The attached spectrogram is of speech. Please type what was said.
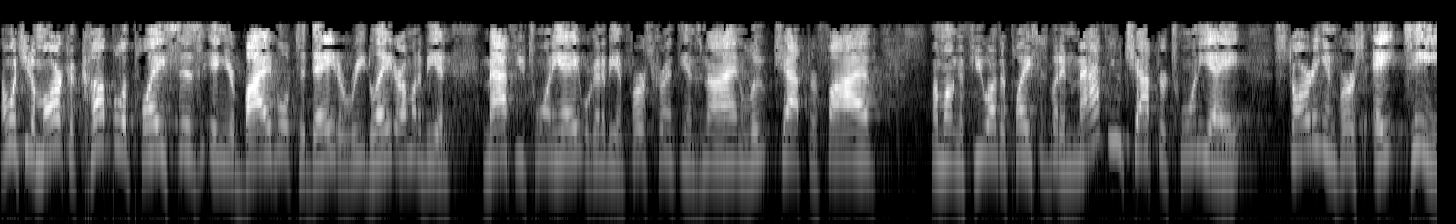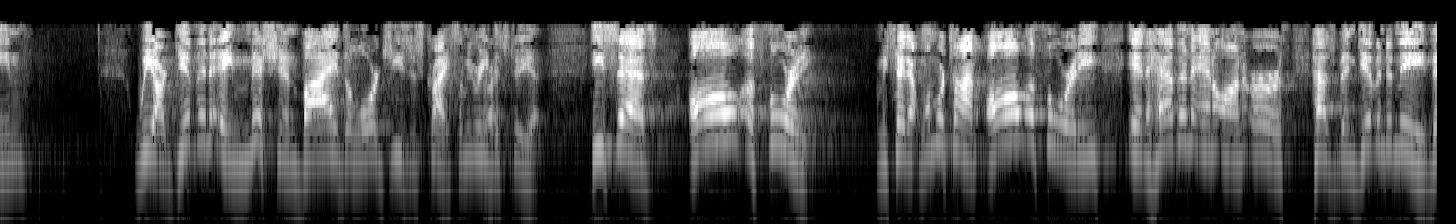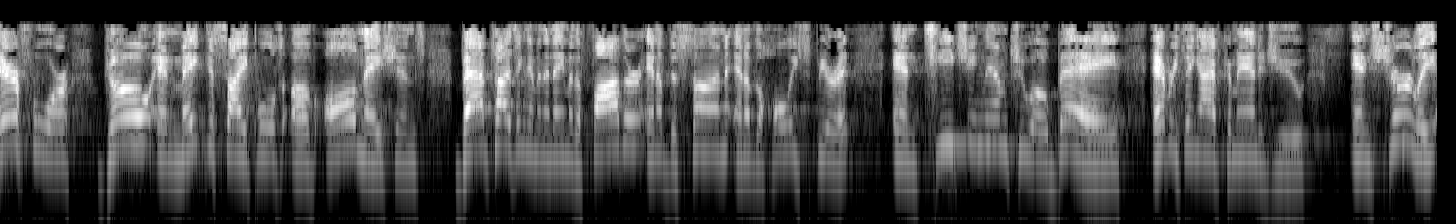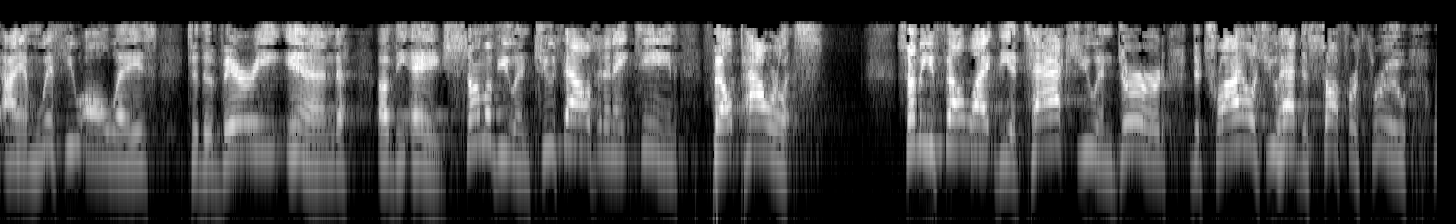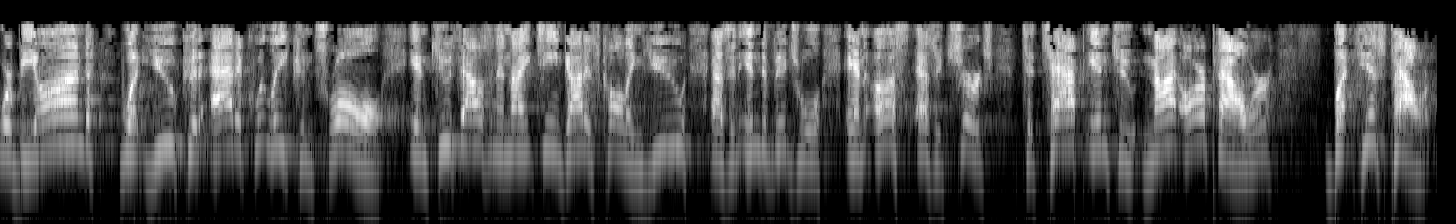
I want you to mark a couple of places in your Bible today to read later. I'm going to be in Matthew 28. We're going to be in 1 Corinthians 9, Luke chapter 5, among a few other places. But in Matthew chapter 28, starting in verse 18, we are given a mission by the Lord Jesus Christ. Let me read Right. this to you. He says, all authority. Let me say that one more time. All authority in heaven and on earth has been given to me. Therefore, go and make disciples of all nations, baptizing them in the name of the Father and of the Son and of the Holy Spirit, and teaching them to obey everything I have commanded you. And surely I am with you always to the very end of the age. Some of you in 2018 felt powerless. Some of you felt like the attacks you endured, the trials you had to suffer through were beyond what you could adequately control. In 2019, God is calling you as an individual and us as a church to tap into not our power, but His power.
